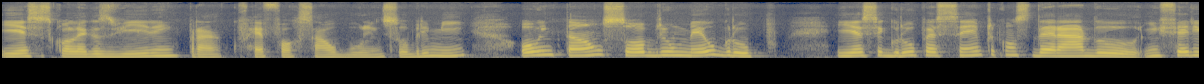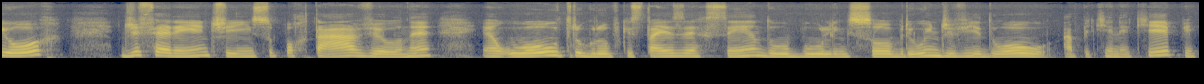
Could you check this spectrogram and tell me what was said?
E esses colegas virem para reforçar o bullying sobre mim, ou então sobre o meu grupo. E esse grupo é sempre considerado inferior diferente e insuportável, né? É o outro grupo que está exercendo o bullying sobre o indivíduo ou a pequena equipe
